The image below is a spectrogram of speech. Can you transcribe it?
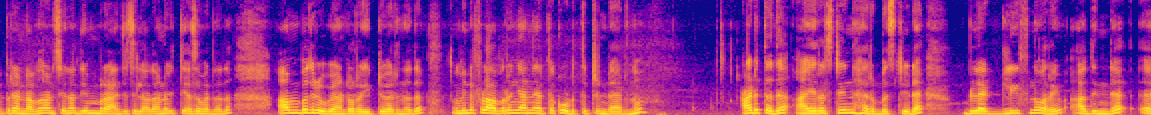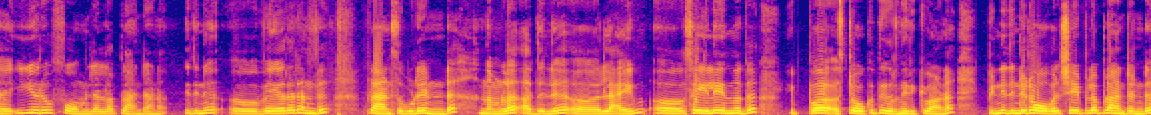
ഇപ്പോൾ രണ്ടാമത് കാണിച്ചതിന് അധികം ബ്രാഞ്ചസ് ഇല്ല. അതാണ് വ്യത്യാസം വരുന്നത്. അമ്പത് രൂപയാണ് കേട്ടോ റേറ്റ് വരുന്നത്. ഇതിന്റെ ഫ്ലവർ ഞാൻ നേരത്തെ കൊടുത്തിട്ടുണ്ടായിരുന്നു. അടുത്തത് ഐറസ്റ്റിൻ ഹെർബസ്റ്റിയുടെ ബ്ലഡ് ലീഫ് എന്ന് പറയും. അതിന്റെ ഈ ഒരു ഫോമിലുള്ള പ്ലാന്റ് ആണ്. ഇതിന് വേറെ രണ്ട് പ്ലാന്റ്സ് കൂടെ ഉണ്ട്. നമ്മൾ അതിൽ ലൈം സെയിൽ ചെയ്യുന്നത് ഇപ്പോൾ സ്റ്റോക്ക് തീർന്നിരിക്കുവാണ്. പിന്നെ ഇതിന്റെ ഒരു ഓവൽ ഷേപ്പിലെ പ്ലാന്റ് ഉണ്ട്.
